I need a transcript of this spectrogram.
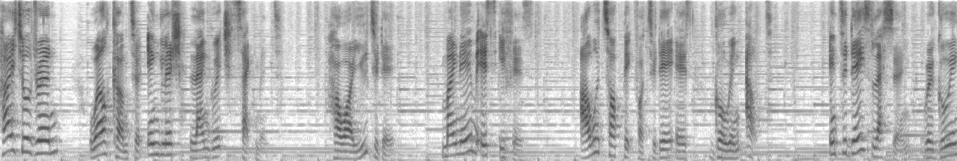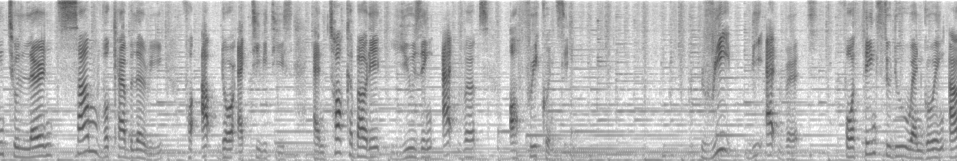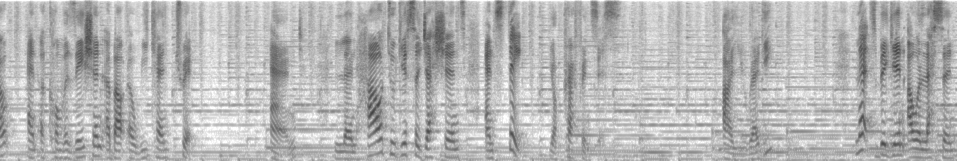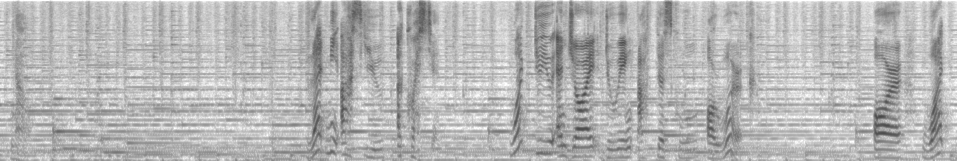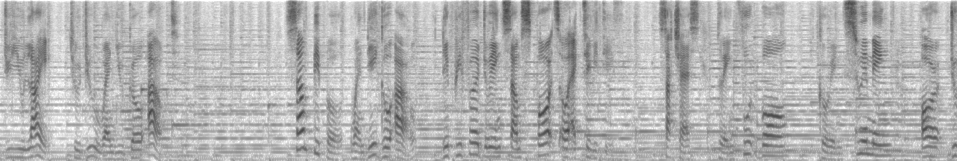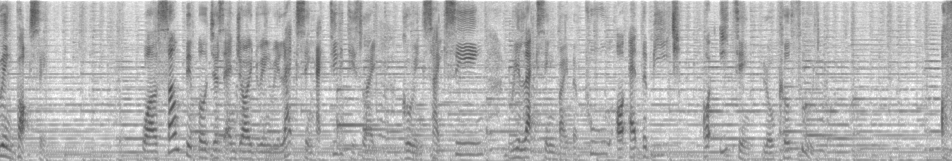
Hi, children. Welcome to English language segment. How are you today? My name is Ifiz. Our topic for today is going out. In today's lesson, we're going to learn some vocabulary for outdoor activities and talk about it using adverbs of frequency. Read the adverbs for things to do when going out and a conversation about a weekend trip. And learn how to give suggestions and state your preferences. Are you ready? Let's begin our lesson now. Let me ask you a question. What do you enjoy doing after school or work? Or what do you like to do when you go out? Some people, when they go out, they prefer doing some sports or activities, such as playing football, going swimming, or doing boxing. While some people just enjoy doing relaxing activities like going sightseeing, relaxing by the pool or at the beach, or eating local food.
